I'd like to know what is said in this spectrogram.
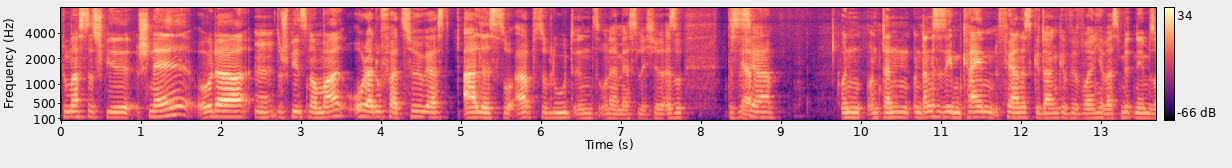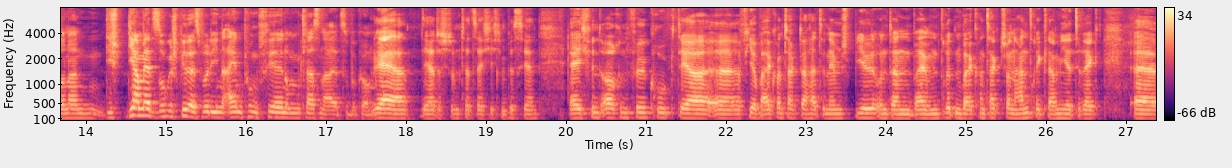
du machst das Spiel schnell oder mhm. du spielst normal oder du verzögerst alles so absolut ins Unermessliche. Also das ist ja, ja und, und, dann, und dann ist es eben kein fairness Gedanke, wir wollen hier was mitnehmen, sondern die, die haben jetzt so gespielt, als würde ihnen ein Punkt fehlen, um einen Klassenerhalt zu bekommen. Ja, ja, ja das stimmt tatsächlich ein bisschen. Äh, ich finde auch einen Füllkrug, der äh, vier Ballkontakte hat in dem Spiel und dann beim dritten Ballkontakt schon Hand reklamiert direkt, äh,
